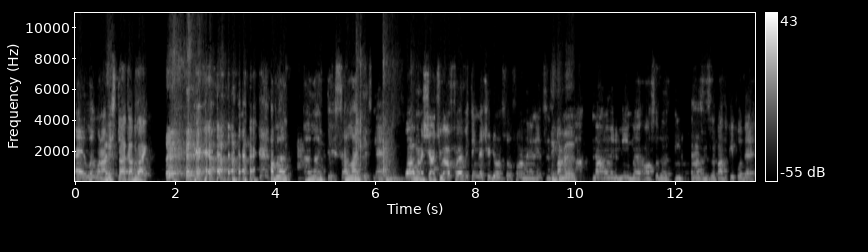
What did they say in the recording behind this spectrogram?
Hey, look, when I be stuck, I'll be like, I'll be like, I like this. I like this, man. Well, I want to shout you out for everything that you're doing so far, man. It's inspiring you, man. Not, not, only to me, but also the you know thousands of other people that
